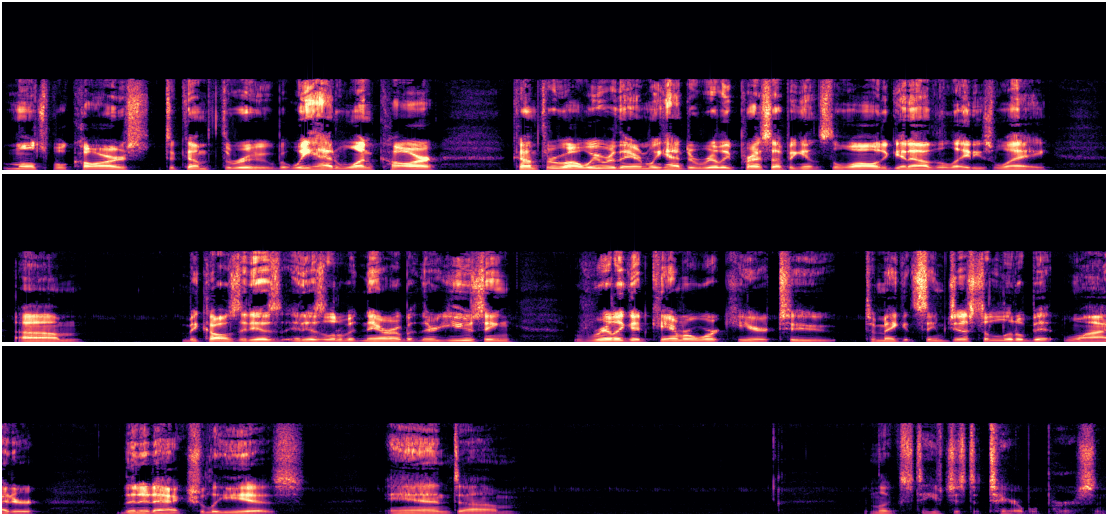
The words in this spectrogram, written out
multiple cars to come through. But we had one car come through while we were there, and we had to really press up against the wall to get out of the lady's way. Um, because it is it is a little bit narrow, but they're using really good camera work here to to make it seem just a little bit wider than it actually is. And um, look, Steve's just a terrible person.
